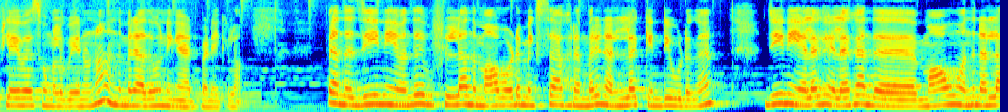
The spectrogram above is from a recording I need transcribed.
ஃப்ளேவர்ஸ் உங்களுக்கு வேணும்னா அந்த மாதிரி அதுவும் நீங்கள் ஆட் பண்ணிக்கலாம். இப்போ அந்த ஜீனியை வந்து ஃபுல்லாக அந்த மாவோட மிக்ஸ் ஆகிற மாதிரி நல்லா கிண்டி விடுங்க. ஜீனி இலக இலக அந்த மாவும் வந்து நல்லா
